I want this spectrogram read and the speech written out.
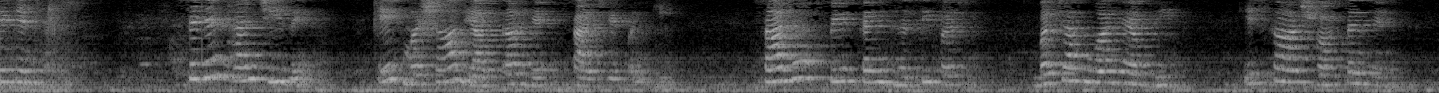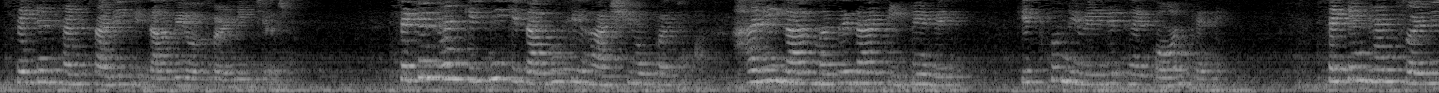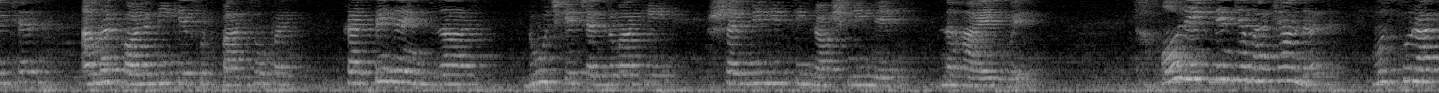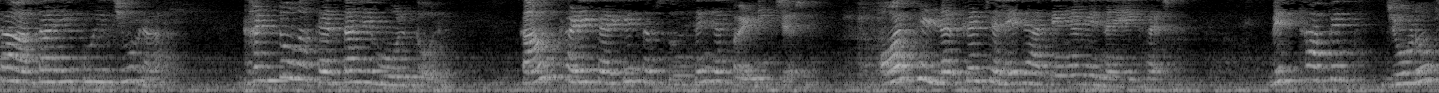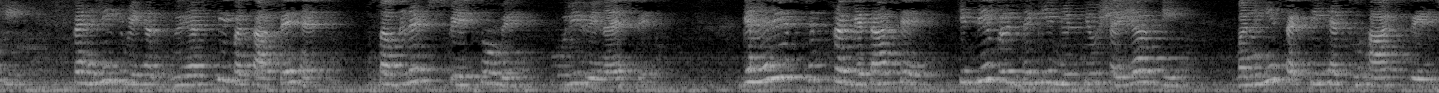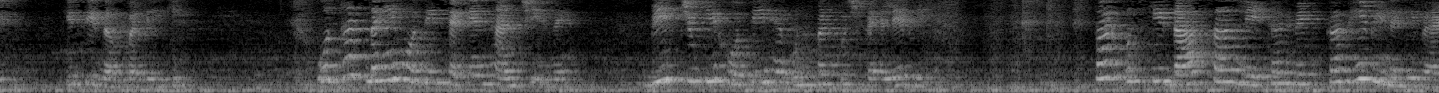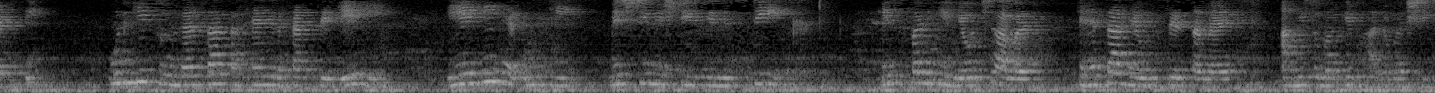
Second hand second hand चीज़ें एक मशाल यात्रा है साझवेपन की। साझा स्पेस कहीं धरती पर बचा हुआ है अब भी। इसका आश्वासन है सेकेंड हैंड सारी किताबें और फर्नीचर सेकेंड हैंड कितनी किताबों के हाशियों पर हरी लाल मज़ेदार टीपे में किसको निवेदित है कौन कहे? Second hand furniture Amar colony के फुटपाथों पर करते हैं इंतज़ार, दूज के चंद्रमा की शर्मीली सी रोशनी में नहाए हुए। और एक दिन जब अचानक मुस्कुराता आता है कोई जोड़ा घंटों वह करता है मोल तोल काम खड़े करके सब सुनते हैं फर्नीचर, और फिर लगकर चले जाते हैं वे नए घर। विस्थापित पहली गृहस्थी बसाते हैं सबलेट स्पेसों में पूरी विनय से। गहरी स्थित प्रज्ञता से किसी वृद्ध की मृत्यु शैया भी बन ही सकती है सुहाग सेज किसी दंपति की। उद्धत नहीं होती सेकेंड हैंड चीज़ें। बीत चुकी होती है उन पर कुछ पहले भी। पर उसकी दास्तान लेकर वे कभी भी नहीं बैठती। उनकी सुंदरता का है रहस्य ये ही ये ही है उनकी मिष्टी मिष्टी सी मिस्टीक इस पर ही न्योछावर कहता है उनसे समय আমি তোমাকে ভালোবাসি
